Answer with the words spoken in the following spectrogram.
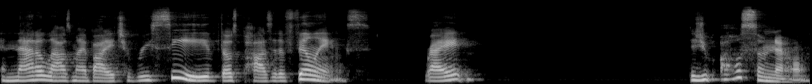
And that allows my body to receive those positive feelings. Right? Did you also know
